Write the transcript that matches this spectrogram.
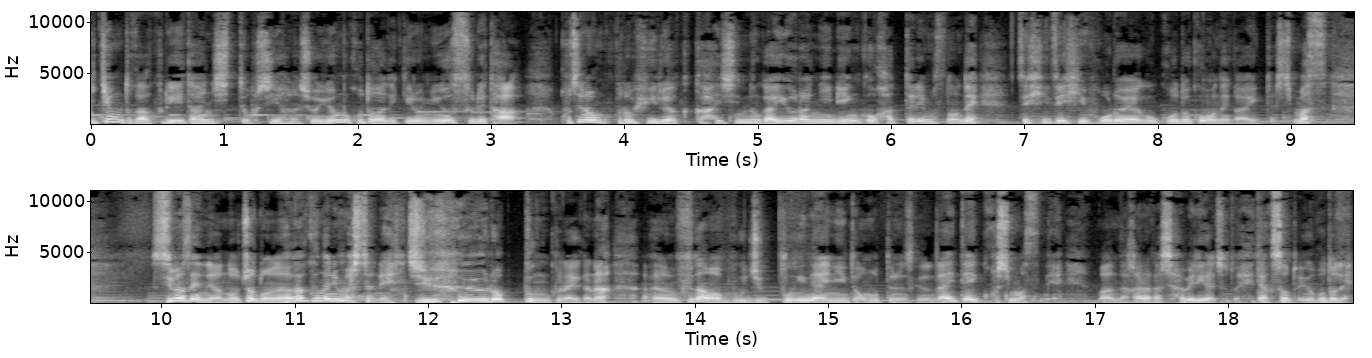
池本がクリエイターに知ってほしい話を読むことができるニュースレター、こちらもプロフィールや各配信の概要欄にリンクを貼ってありますので、ぜひぜひフォローやご購読をお願いいたします。すいませんね。あの、ちょっと長くなりましたね。16分くらいかな。あの普段は僕10分以内にと思ってるんですけど、大体越しますね。まあ、なかなか喋りがちょっと下手くそということで、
